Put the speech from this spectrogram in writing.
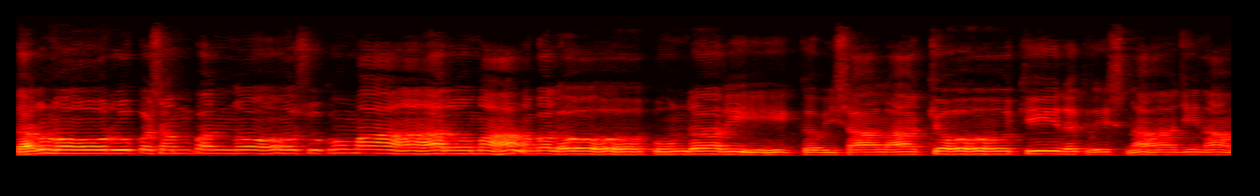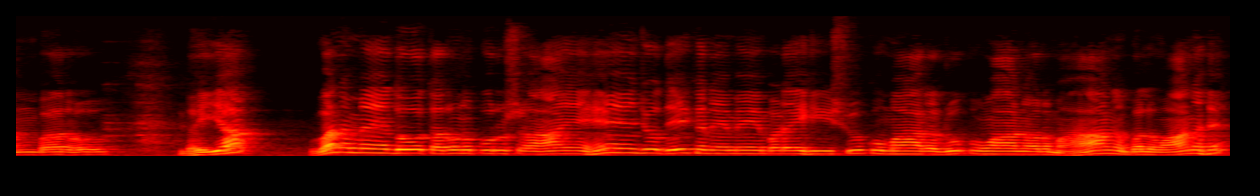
तरुणो रूप संपन्नो सुकुमारो महाबलो पुंडरीक विशालाख्यो चीर कृष्णाजिनाम्बरो भैया, वन में दो तरुण पुरुष आए हैं जो देखने में बड़े ही सुकुमार, रूपवान और महान बलवान है।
